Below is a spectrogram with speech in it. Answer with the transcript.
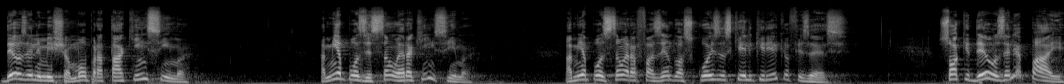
Deus ele me chamou para estar aqui em cima. A minha posição era aqui em cima. A minha posição era fazendo as coisas que ele queria que eu fizesse. Só que Deus, ele é pai.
